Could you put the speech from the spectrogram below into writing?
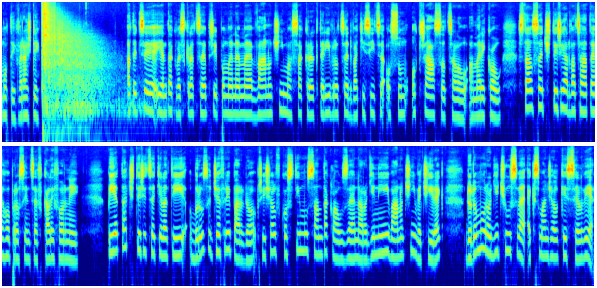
motiv vraždy. A teď si jen tak ve zkratce připomeneme vánoční masakr, který v roce 2008 otřásl celou Amerikou. Stal se 24. prosince v Kalifornii. 45-letý Bruce Jeffrey Pardo přišel v kostýmu Santa Clause na rodinný vánoční večírek do domu rodičů své exmanželky Sylvie.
